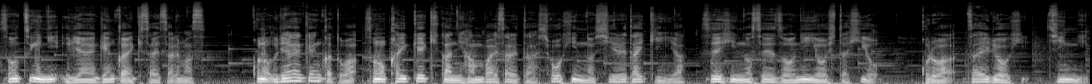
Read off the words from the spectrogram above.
その次に売上原価が記載されます。この売上原価とはその会計期間に販売された商品の仕入れ代金や製品の製造に要した費用。これは材料費賃金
